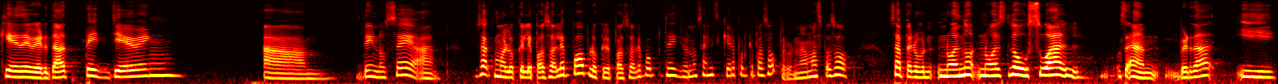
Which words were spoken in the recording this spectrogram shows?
que de verdad te lleven a, de no sé, a, o sea, como lo que le pasó a Lepop, lo que le pasó a Lepop, yo no sé ni siquiera por qué pasó, pero nada más pasó. O sea, pero no, es- no, no es lo usual, o sea, ¿verdad? Y,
